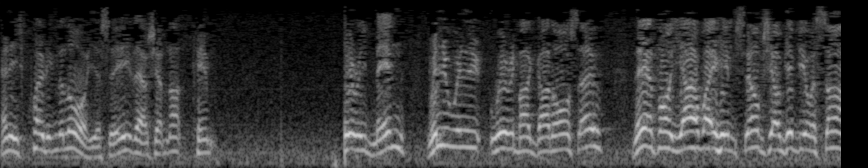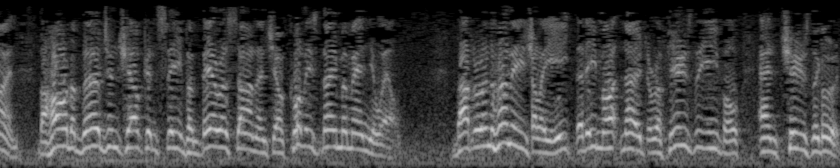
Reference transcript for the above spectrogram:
And he's quoting the law, you see, thou shalt not tempt wearied men. Will you weary, weary my God also? Therefore Yahweh himself shall give you a sign. Behold, a virgin shall conceive and bear a son, and shall call his name Emmanuel. Butter and honey shall he eat, that he might know to refuse the evil and choose the good.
